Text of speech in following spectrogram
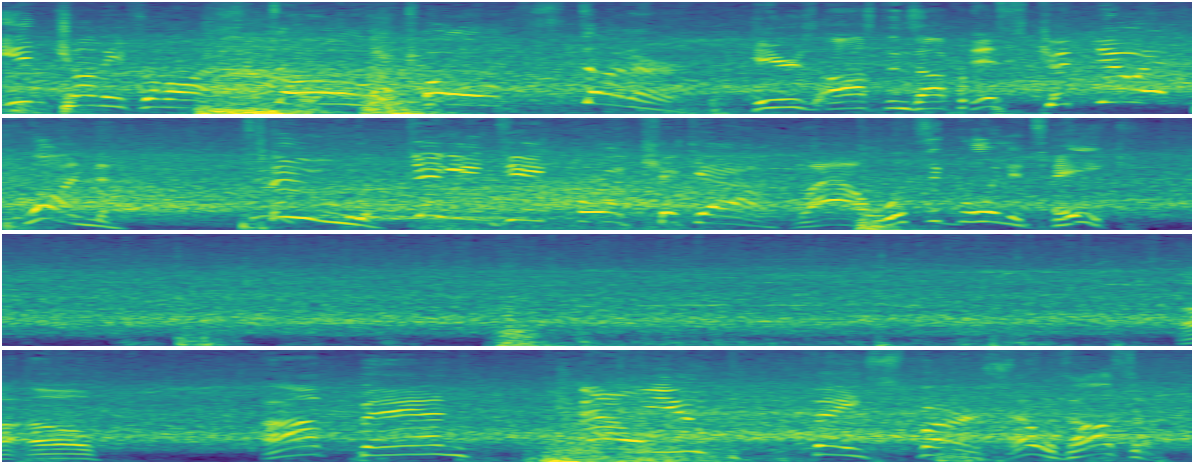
Incoming from Austin. Stone Cold Stunner. Here's Austin's opportunity. This could do it. One. Two. Digging deep for a kick out. Wow, what's it going to take? Uh-oh. Up and... Alley-oop! Face first. That was awesome.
